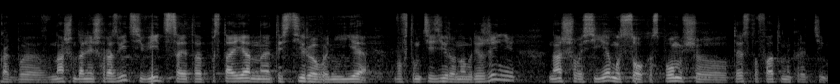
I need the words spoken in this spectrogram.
как бы, в нашем дальнейшем развитии видится это постоянное тестирование в автоматизированном режиме нашего CM и сока с помощью тестов Atomic Red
